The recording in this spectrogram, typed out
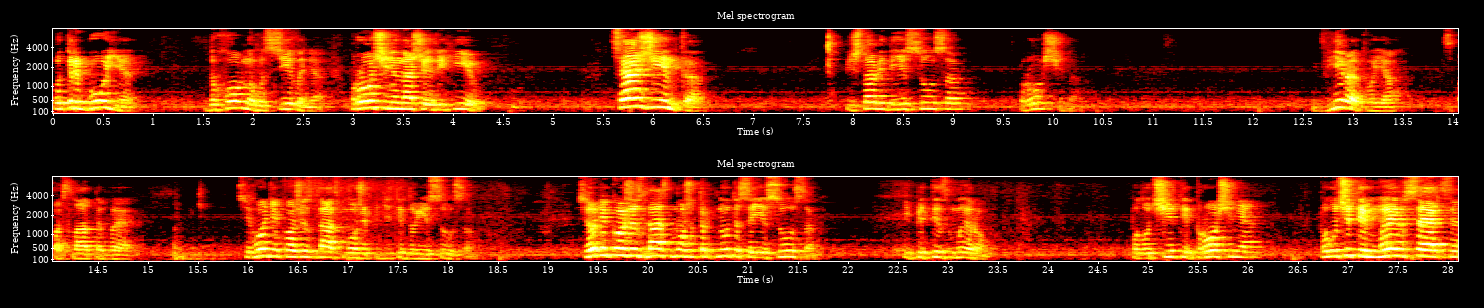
потребує духовного зцілення, прощення наших гріхів. Ця жінка пішла від Ісуса прощена. Віра твоя спасла тебе. Сьогодні кожен з нас може підійти до Ісуса. Сьогодні кожен з нас може торкнутися Ісуса і піти з миром. отримати прощення, отримати мир в серці,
